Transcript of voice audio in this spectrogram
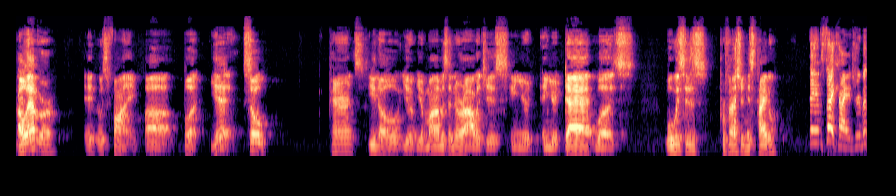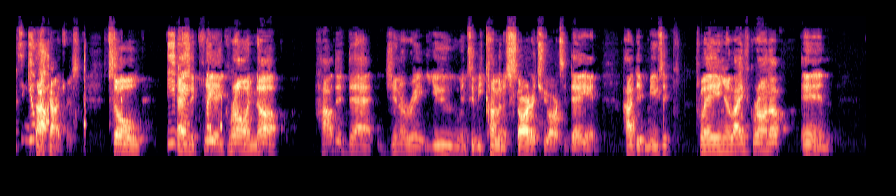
However, it was fine. Uh, but yeah, so parents, you know, your your mom is a neurologist, and your and your dad was what was his profession, his title? Same psychiatry, but you psychiatrist. So as a kid growing up, how did that generate you into becoming a star that you are today? And how did music play in your life growing up? And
